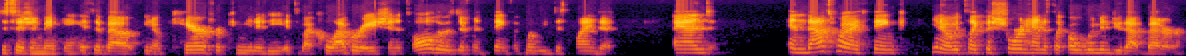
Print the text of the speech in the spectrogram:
decision making. It's about, you know, care for community. It's about collaboration. It's all those different things, like when we defined it and and that's why i think you know it's like the shorthand it's like oh women do that better.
